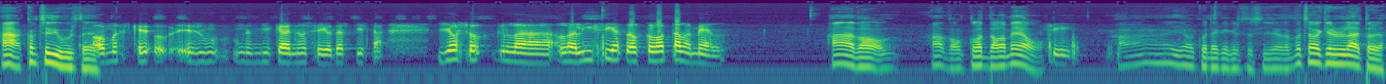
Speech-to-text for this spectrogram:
Ah, com se diu vostè? Home, és que és un- una mica, no sé, despistat. Jo sóc la- l'Alícia del Clot de la Mel, Ah, del, ah, del Clot de la Mel. sí. Ah, ja la conec aquesta senyora. Pensava que era una altra.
